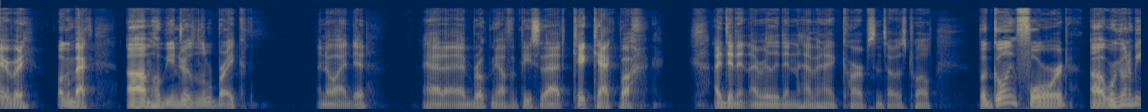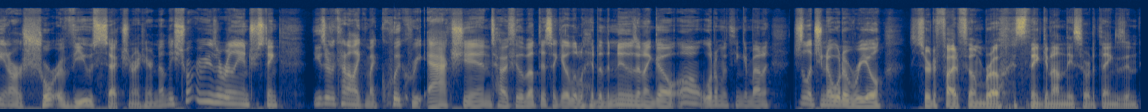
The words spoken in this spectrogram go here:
Hey, everybody. Welcome back. Um, hope you enjoyed the little break. I know I did. I had I broke me off a piece of that Kit Kat bar. I didn't. I really didn't. I haven't had carbs since I was 12. But going forward, uh, we're going to be in our short reviews section right here. Now, these short reviews are really interesting. These are kind of like my quick reactions, how I feel about this. I get a little hit of the news and I go, oh, what am I thinking about it? Just to let you know what a real certified film bro is thinking on these sort of things. And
